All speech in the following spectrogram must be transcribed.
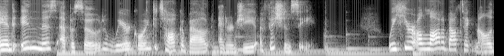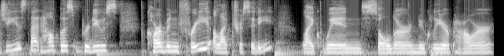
And in this episode, we're going to talk about energy efficiency. We hear a lot about technologies that help us produce carbon free electricity, like wind, solar, nuclear power.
